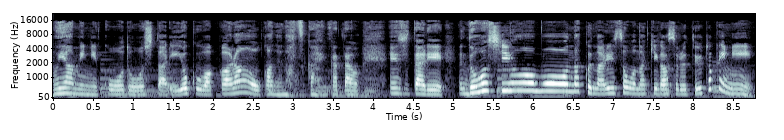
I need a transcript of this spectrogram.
むやみに行動したりよくわからんお金の使い方をしたりどうしようもなくなりそうな気がするっていう時に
